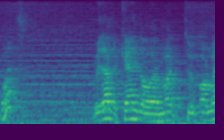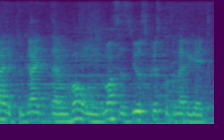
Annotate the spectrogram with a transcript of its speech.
What? Without a candle or, ma- to, or magic to guide them home, the monsters use crystal to navigate.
